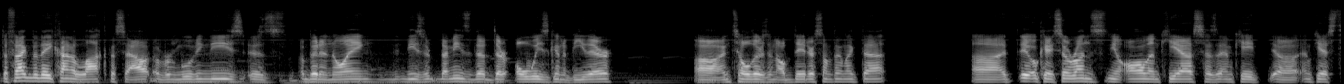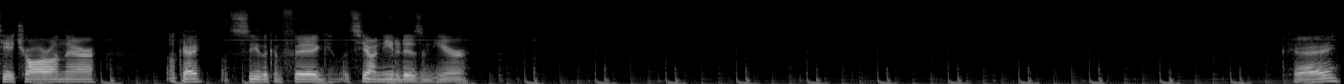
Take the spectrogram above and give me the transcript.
The fact that they kind of lock this out of removing these is a bit annoying. These are, that means that they're always going to be there uh, until there's an update or something like that. Uh, it, okay, so it runs you know all MKS has MK uh, MKS THR on there. Okay, let's see the config. Let's see how neat it is in here. Okay,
